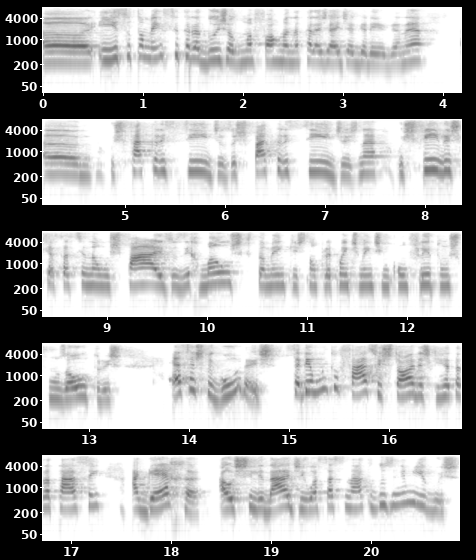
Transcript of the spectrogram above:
Uh, e isso também se traduz de alguma forma na tragédia grega, né? Um, os fratricídios, os patricídios, né? os filhos que assassinam os pais, os irmãos que também que estão frequentemente em conflito uns com os outros. Essas figuras seria muito fácil histórias que retratassem a guerra, a hostilidade e o assassinato dos inimigos.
